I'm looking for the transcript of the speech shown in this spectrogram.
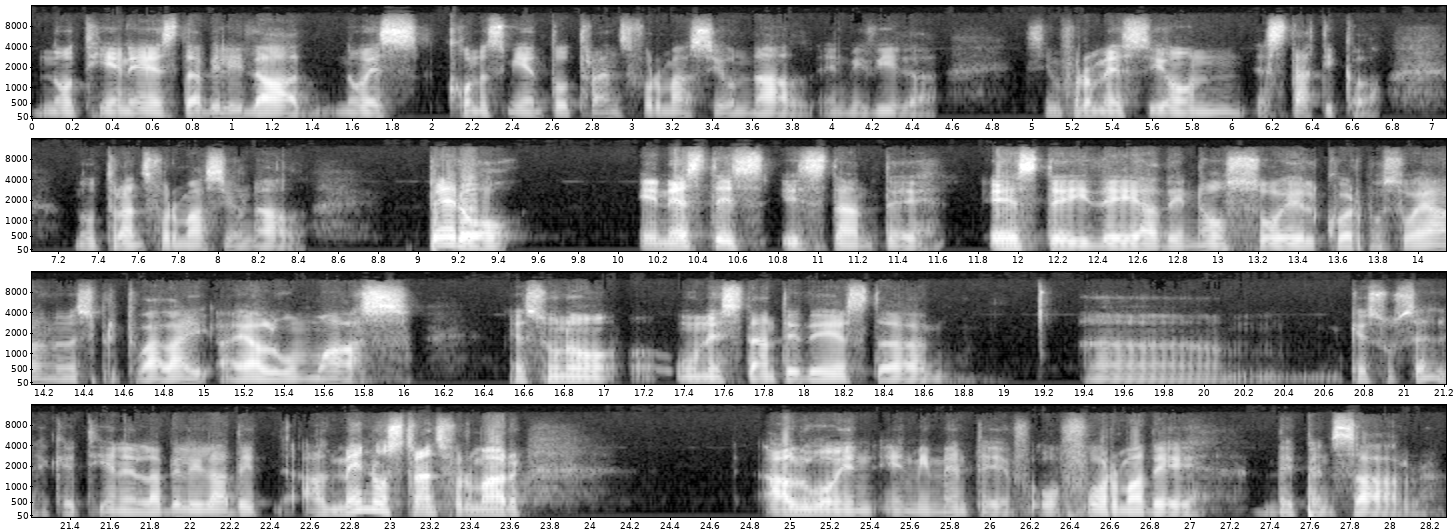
no tiene estabilidad, no es conocimiento transformacional en mi vida, es información estática, no transformacional. Pero en este instante, esta idea de no soy el cuerpo, soy alma espiritual, hay, algo más. Es uno, un instante de esta uh, que sucede, que tiene la habilidad de al menos transformar algo en, en mi mente o forma de, de pensar.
